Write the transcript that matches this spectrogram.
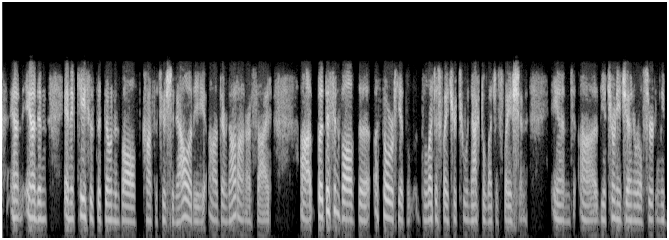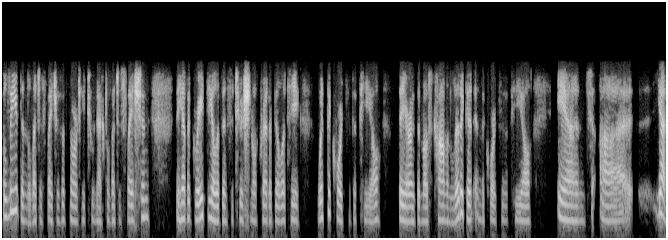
and and in and in cases that don't involve constitutionality, uh, they're not on our side. Uh, but this involved the authority of the, legislature to enact the legislation, and uh, the attorney general certainly believed in the legislature's authority to enact the legislation. They have a great deal of institutional credibility with the courts of appeal. They are the most common litigant in the courts of appeal, and uh, yes,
